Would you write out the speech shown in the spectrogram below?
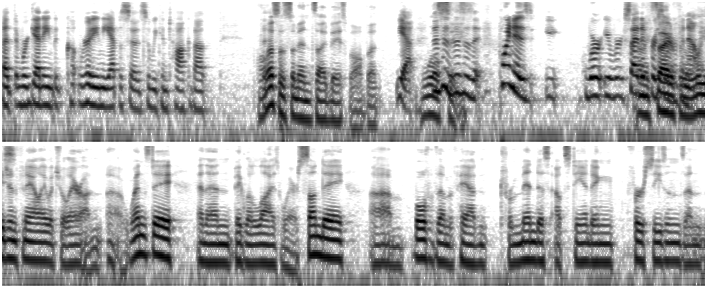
but we're getting the we're getting the episode so we can talk about Well, this is some inside baseball, but yeah We'll this is see. this is it point is we're we're excited I'm for excited certain for the. Legion finale, which will air on uh, Wednesday, and then Big Little Lies will air Sunday. Um, both of them have had tremendous, outstanding first seasons, and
